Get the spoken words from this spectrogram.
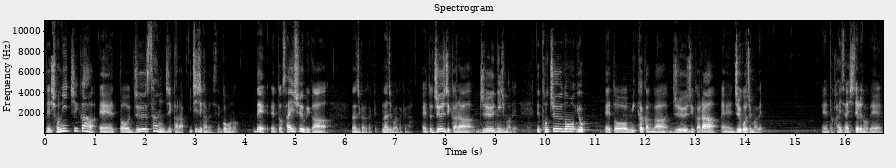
で、初日が、えっと、13時から、1時からですね、午後の。で、えっと、最終日が、何時からだっけ？何時までだっけな？えっ、と10時から12時までで途中のよ、えー、と3日間が10時から、えー、15時まで、えー、と開催してるので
